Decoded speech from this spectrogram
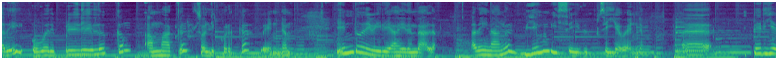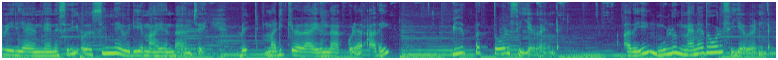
அதை ஒவ்வொரு பிள்ளைகளுக்கும் அம்மாக்கள் சொல்லிக் கொடுக்க வேண்டும். எந்த ஒரு வேலையாக இருந்தாலும் அதை நாங்கள் விரும்பி செய்து செய்ய வேண்டும். பெரிய வேலையாக இருந்தாலும் சரி ஒரு சின்ன விடயமாக இருந்தாலும் சரி பெட் மடிக்கிறதா இருந்தால் கூட அதை விருப்பத்தோடு செய்ய வேண்டும். அதை முழு மனதோடு செய்ய வேண்டும்.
